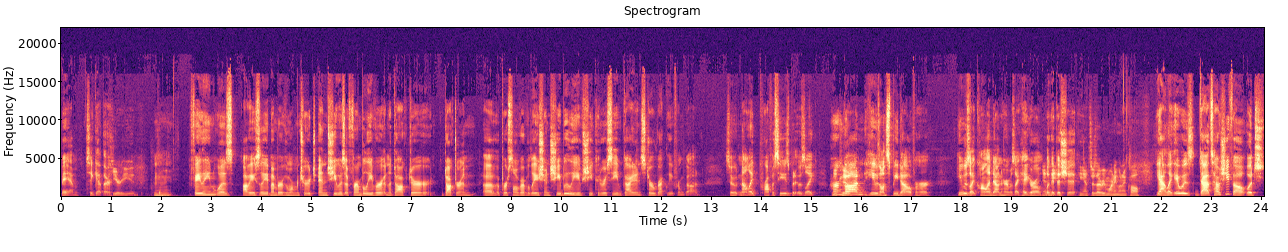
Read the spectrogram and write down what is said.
bam, together. Period. Mm-hmm. Faylene was obviously a member of the Mormon Church, and she was a firm believer in the doctor doctrine of a personal revelation. She believed she could receive guidance directly from God. So not like prophecies, but it was like her and. God. He was on speed dial for her. He was like calling down to her and was like, "Hey, girl, Yeah, look he- at this shit." He answers every morning when I call. Yeah, like it was. That's how she felt. Which,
